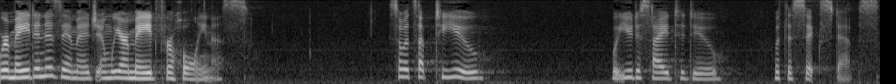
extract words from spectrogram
We're made in His image and we are made for holiness. So it's up to you what you decide to do with the six steps.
